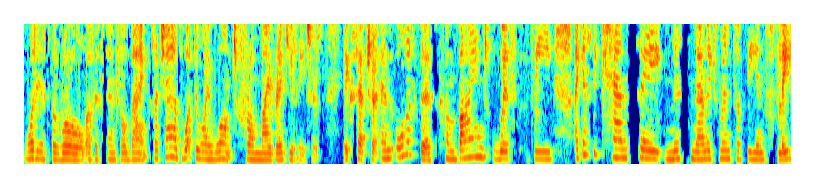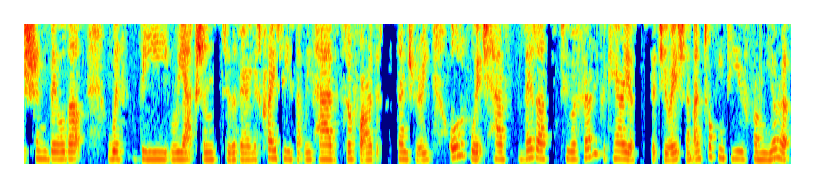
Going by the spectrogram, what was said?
what is the role of a central bank, such as what do I want from my regulators, etc. And all of this combined with the, I guess we can say, mismanagement of the inflation buildup, with the reactions to the various crises that we've had so far this century, all of which have led us to a fairly precarious situation. I'm talking to you from Europe,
